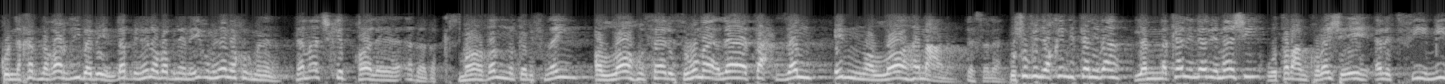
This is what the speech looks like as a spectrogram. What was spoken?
كنا خدنا غار ليه بابين باب من هنا وباب من هنا يجوا من هنا يخرج من هنا. لا ما قالش كده. قال يا أبا بكر ما ظنك باثنين الله ثالثهما لا تحزن إن الله معنا. يا سلام. وشوف اليقين الثاني بقى. لما كان النبي ماشي وطبعا قريش إيه؟ قالت في 100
